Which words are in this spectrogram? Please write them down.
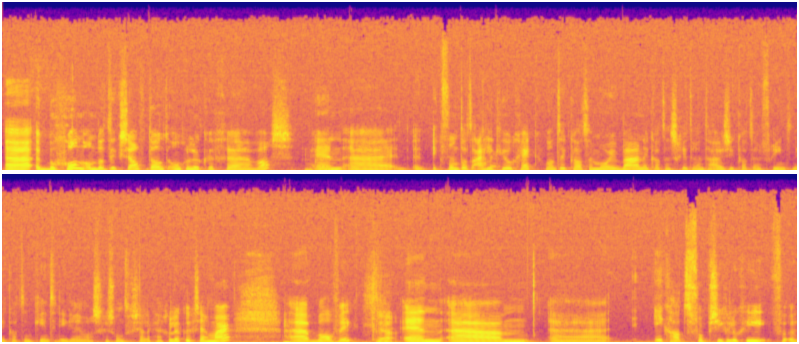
Eh, het begon omdat ik zelf doodongelukkig eh, was. En eh, ik vond dat eigenlijk heel gek. Want ik had een mooie baan, ik had een schitterend huis, ik had een vriend en ik had een kind. En iedereen was gezond, gezellig en gelukkig, zeg maar. Eh, behalve ik. Ja. En ehm, eh, ik had voor psychologie, voor,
